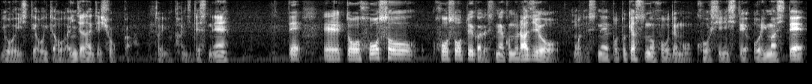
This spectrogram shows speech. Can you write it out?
用意しておいた方がいいんじゃないでしょうか。という感じですね。で、えーと、放送放送というかですねこのラジオもですねポッドキャストの方でも更新しておりまして、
